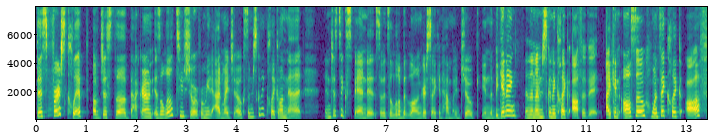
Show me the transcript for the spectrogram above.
This first clip of just the background is a little too short for me to add my jokes. I'm just going to click on that and just expand it so it's a little bit longer so I can have my joke in the beginning. And then I'm just gonna click off of it. I can also, once I click off,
